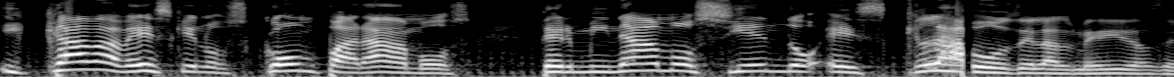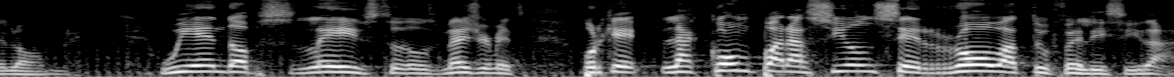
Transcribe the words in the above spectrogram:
Y cada vez que nos comparamos, terminamos siendo esclavos de las medidas del hombre. We end up slaves to those measurements. Porque la comparación se roba tu felicidad.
